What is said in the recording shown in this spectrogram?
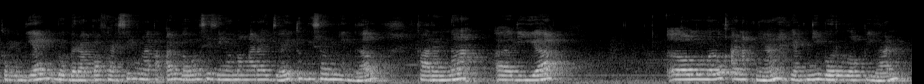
Kemudian beberapa versi mengatakan bahwa si singa Mangaraja itu bisa meninggal karena uh, dia uh, memeluk anaknya yakni Borulopian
